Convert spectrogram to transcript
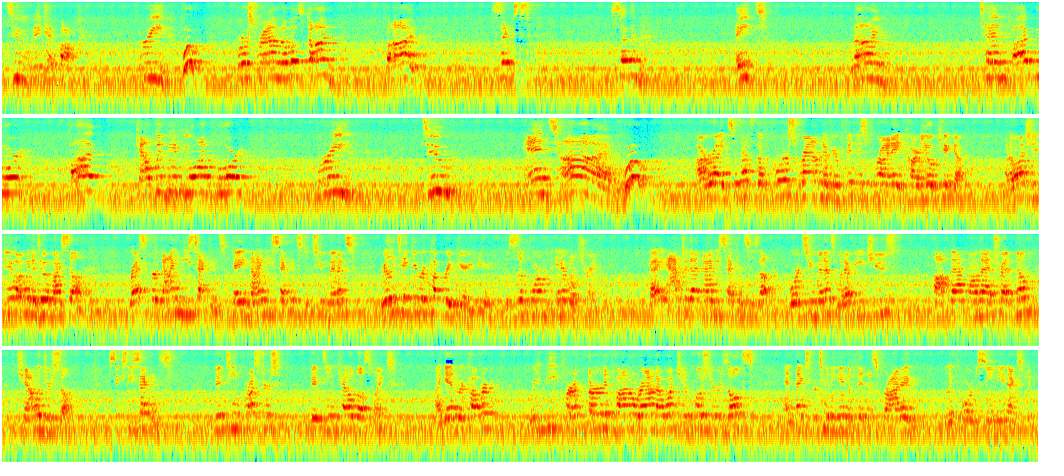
two, big hip hop. Three, woo. First round almost done. Five, six, seven, eight, nine, ten. Five more. Five. Count with me if you want. Four, three, two, and time. Woo! All right, so that's the first round of your Fitness Friday cardio kick-up. What I want you to do, I'm going to do it myself. Rest for 90 seconds, okay? 90 seconds to two minutes. Really take your recovery period here. This is a form of interval training. Okay, after that 90 seconds is up, or two minutes, whatever you choose, pop back on that treadmill, challenge yourself. 60 seconds, 15 thrusters, 15 kettlebell swings. Again, recover, repeat for a third and final round. I want you to post your results, and thanks for tuning in to Fitness Friday. We look forward to seeing you next week.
